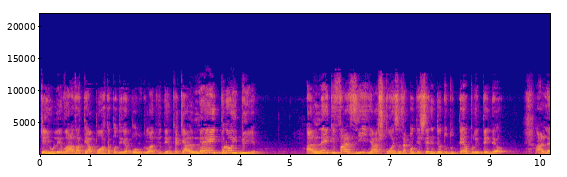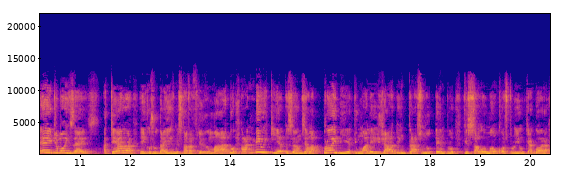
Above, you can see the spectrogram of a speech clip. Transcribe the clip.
Quem o levava até a porta poderia pô-lo do lado de dentro. É que a lei proibia. A lei que fazia as coisas acontecerem dentro do templo, entendeu? A lei de Moisés, aquela em que o judaísmo estava firmado há 1500 anos, ela proibia que um aleijado entrasse no templo que Salomão construiu, que agora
